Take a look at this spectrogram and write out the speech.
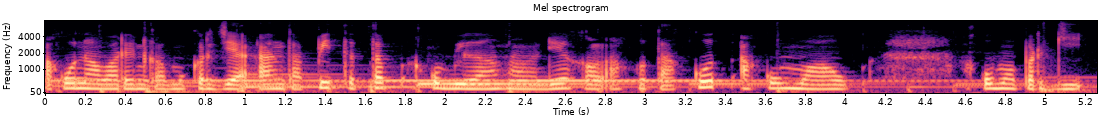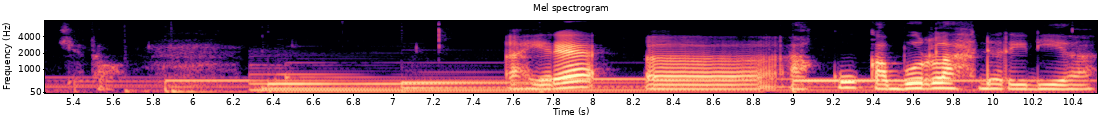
Aku nawarin kamu kerjaan tapi tetap aku bilang sama dia kalau aku takut aku mau aku mau pergi gitu akhirnya uh, aku kaburlah dari dia.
